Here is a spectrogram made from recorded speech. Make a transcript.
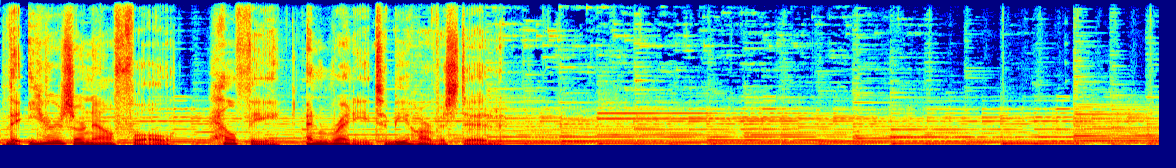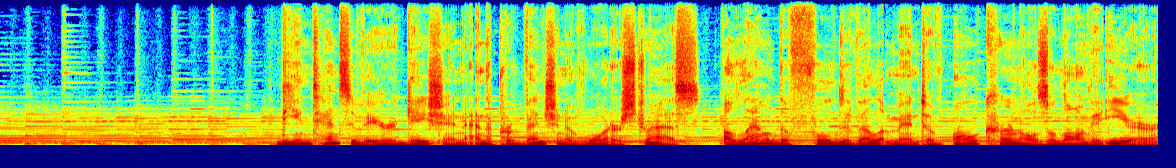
The ears are now full, healthy, and ready to be harvested. The intensive irrigation and the prevention of water stress allowed the full development of all kernels along the ear.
